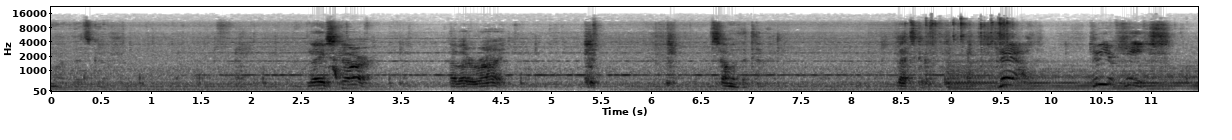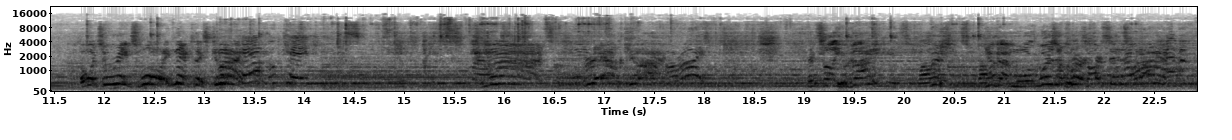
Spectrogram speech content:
Come on, let's go. Nice car. How about a ride? Some of the time. Let's go. Now, give me your keys. I want your rings, wallet, necklace. Come on. Okay, okay. Come on. Hurry up, come on. All right. That's all you got? You got more. Where's the purse? I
